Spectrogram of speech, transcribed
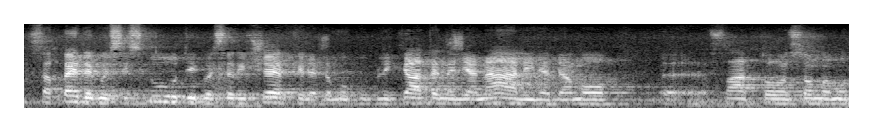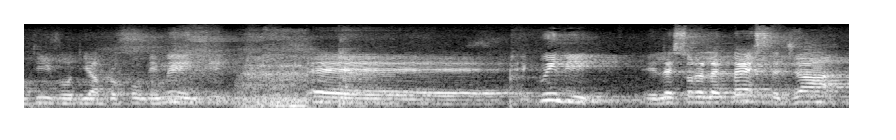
sapete questi studi, queste ricerche le abbiamo pubblicate negli anali, ne abbiamo fatto insomma, motivo di approfondimenti. E, e quindi le sorelle Peste già,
